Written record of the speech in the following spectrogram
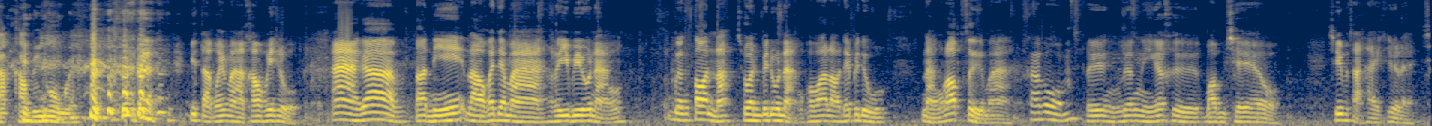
ตักครับนี่งงเลย พี่ตักไม่มาเข้าไม่ถูก อ่าก็ตอนนี้เราก็จะมารีวิวหนังเบื้องต้นนะ ชวนไปดูหนังเพราะว่าเราได้ไปดูหนังรอบสื่อมา ครับผม ซึ่งเรื่องนี้ก็คือบอมเชล ชื่อภาษาไทยคืออะไรแฉ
